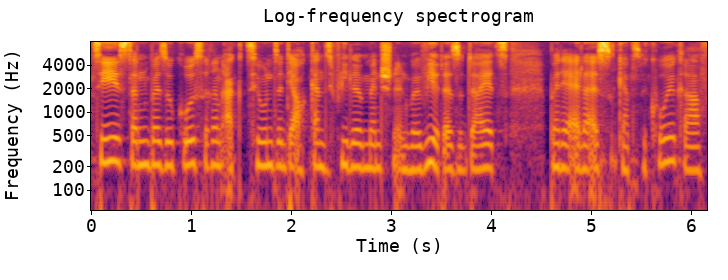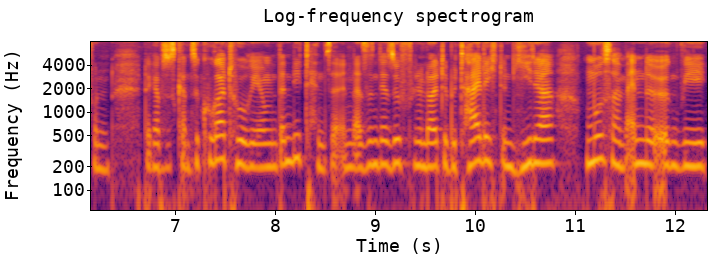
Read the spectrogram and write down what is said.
C ist dann bei so größeren Aktionen sind ja auch ganz viele Menschen involviert. Also da jetzt bei der LAS gab es eine Choreografin, da gab es das ganze Kuratorium, dann die TänzerInnen, da sind ja so viele Leute beteiligt und jeder muss am Ende irgendwie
